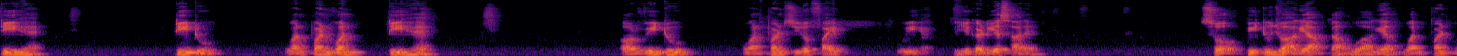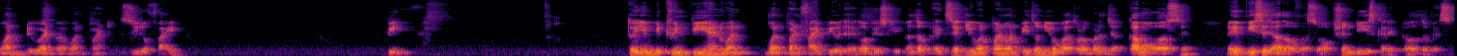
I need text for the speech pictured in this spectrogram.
टी है T two one point one T है और V two one point zero है। तो ये कट गया सारे। सो पी टू जो आ गया आपका, वो आ गया one point one divide by one point zero five P तो ये between P and one one point five P हो जाएगा ऑब्वियसली मतलब exactly one point one P तो नहीं होगा, थोड़ा बड़ा कम होगा उससे। लेकिन पी से ज़्यादा होगा so option D is correct all the best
